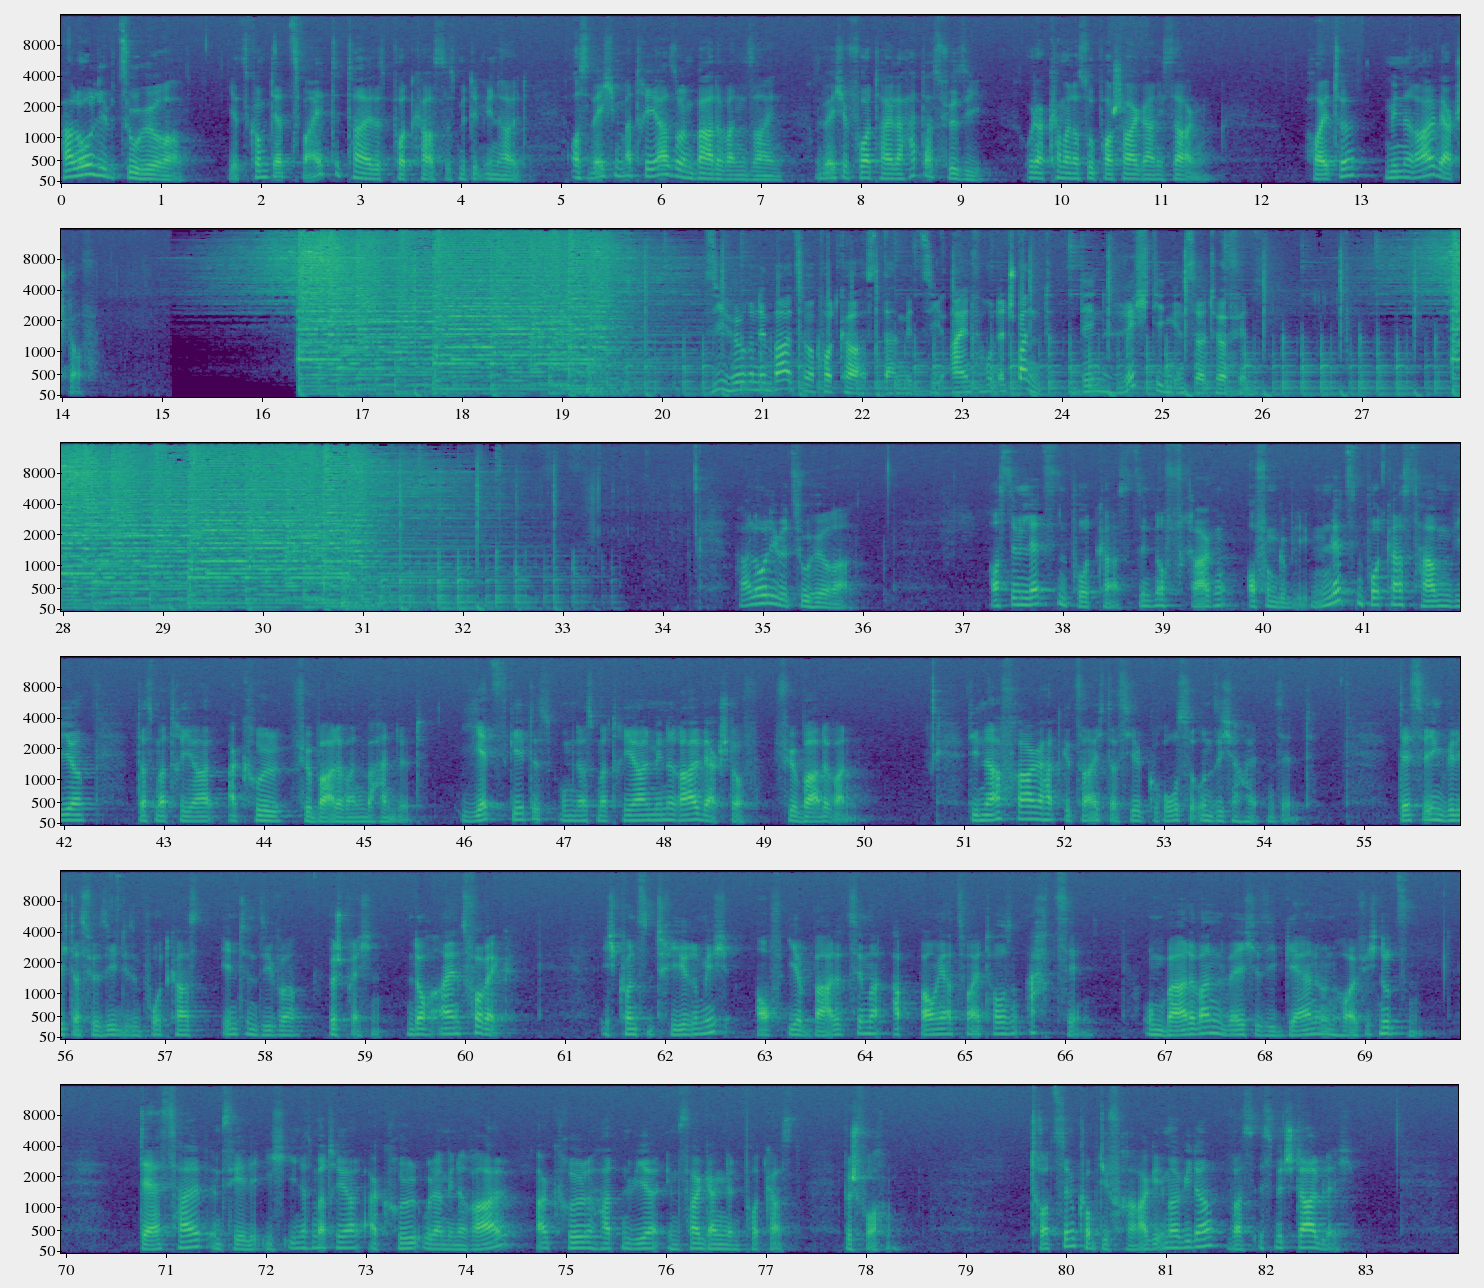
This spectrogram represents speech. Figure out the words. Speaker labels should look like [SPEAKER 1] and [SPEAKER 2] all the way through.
[SPEAKER 1] Hallo liebe Zuhörer, jetzt kommt der zweite Teil des Podcastes mit dem Inhalt. Aus welchem Material sollen Badewannen sein und welche Vorteile hat das für Sie? Oder kann man das so pauschal gar nicht sagen? Heute Mineralwerkstoff. Sie hören den Badezimmer-Podcast, damit Sie einfach und entspannt den richtigen Installateur finden. Hallo liebe Zuhörer. Aus dem letzten Podcast sind noch Fragen offen geblieben. Im letzten Podcast haben wir das Material Acryl für Badewannen behandelt. Jetzt geht es um das Material Mineralwerkstoff für Badewannen. Die Nachfrage hat gezeigt, dass hier große Unsicherheiten sind. Deswegen will ich das für Sie in diesem Podcast intensiver besprechen. Doch eins vorweg. Ich konzentriere mich auf Ihr Badezimmer ab Baujahr 2018 um Badewannen, welche Sie gerne und häufig nutzen. Deshalb empfehle ich Ihnen das Material Acryl oder Mineral. Acryl hatten wir im vergangenen Podcast besprochen. Trotzdem kommt die Frage immer wieder, was ist mit Stahlblech?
